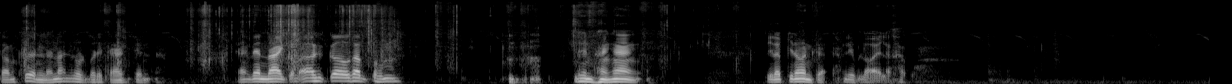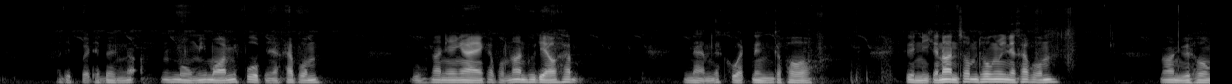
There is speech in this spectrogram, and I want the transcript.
สองคืนแล้วนอนรถบริการเต้นกลางเต้นได้ก็เอาเกิครับผมเล่นห่างห้างๆที่รับที่นอนก็เรียบร้อยแล้วครับเอาดิเปิดให้เบิ่งเนาะมีหมูมีหมอนมีฟูบอยู่นะครับผม ดูนอนง่ายๆครับผมนอนผู้เดียวครับมีน้ำสักขวดหนึ่งก็พอคืนนี้ก็นอนส้มทงนี่นะครับ ผม นอนอยู่ทง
